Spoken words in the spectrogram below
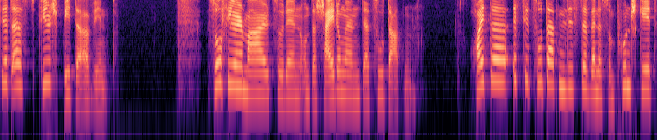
wird erst viel später erwähnt. So viel mal zu den Unterscheidungen der Zutaten. Heute ist die Zutatenliste, wenn es um Punsch geht,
